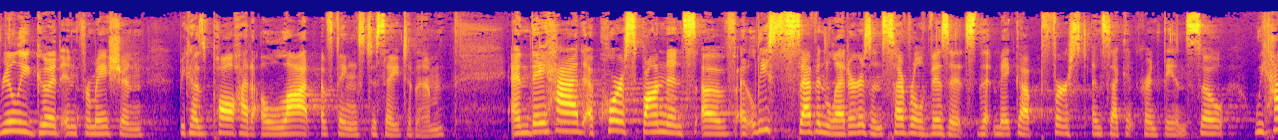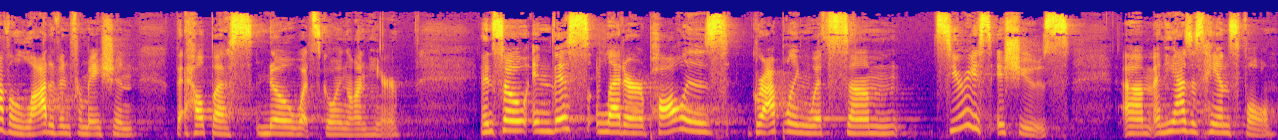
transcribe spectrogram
really good information because Paul had a lot of things to say to them. And they had a correspondence of at least seven letters and several visits that make up 1st and 2nd Corinthians. So we have a lot of information that help us know what's going on here. And so in this letter, Paul is grappling with some serious issues. Um, and he has his hands full,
